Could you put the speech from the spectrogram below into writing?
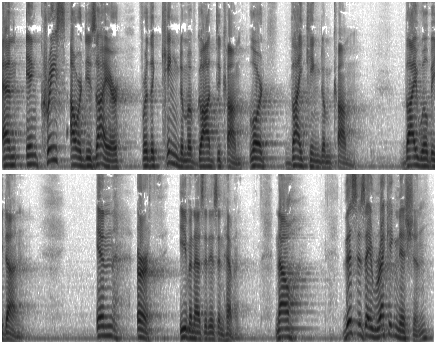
and increase our desire for the kingdom of God to come. Lord, thy kingdom come, thy will be done in earth, even as it is in heaven. Now, this is a recognition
